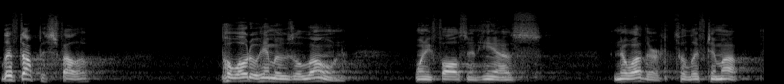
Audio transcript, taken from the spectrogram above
lift up his fellow. But woe to him who's alone when he falls and he has no other to lift him up.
